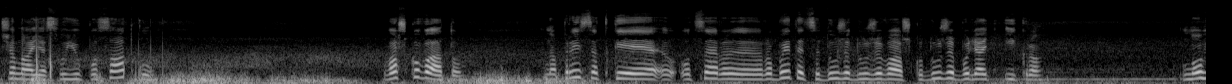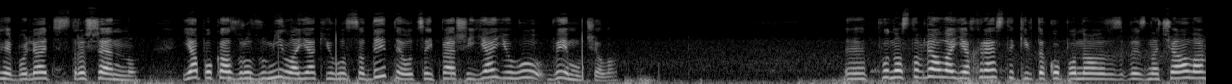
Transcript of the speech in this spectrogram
Почала я свою посадку. Важковато. На присядки е, оце робити це дуже-дуже важко. Дуже болять ікра. Ноги болять страшенно. Я поки зрозуміла, як його садити, оцей перший, я його вимучила. Е, Понаставляла я хрестиків, тако визначала.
